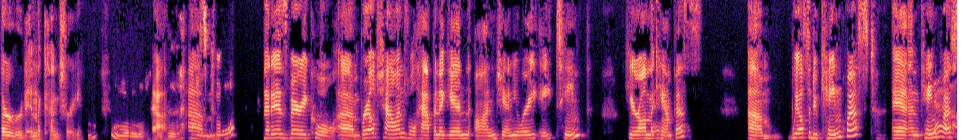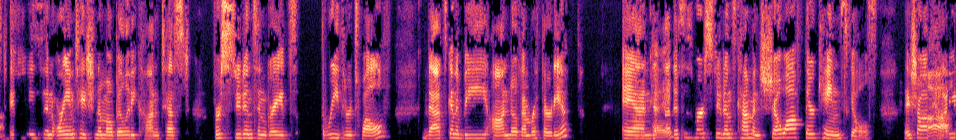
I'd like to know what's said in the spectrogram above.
third in the country. Ooh, yeah, that's um, cool. That is very cool. Um, Braille Challenge will happen again on January 18th here on the oh. campus. Um, we also do Cane Quest, and Cane yeah. Quest is an orientation and mobility contest for students in grades three through 12. That's going to be on November 30th. And okay. this is where students come and show off their cane skills. They show uh-huh. off how do you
